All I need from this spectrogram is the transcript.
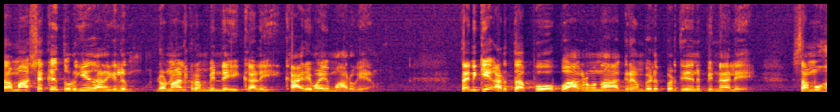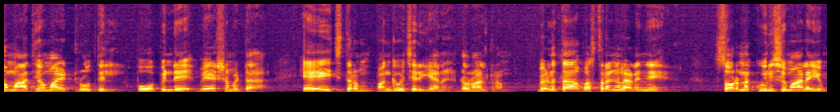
തമാശക്ക് തുടങ്ങിയതാണെങ്കിലും ഡൊണാൾഡ് ട്രംപിന്റെ ഈ കളി കാര്യമായി മാറുകയാണ്. തനിക്ക് അടുത്ത പോപ്പ് ആകണമെന്ന ആഗ്രഹം വെളിപ്പെടുത്തിയതിന് പിന്നാലെ സമൂഹ മാധ്യമമായ ട്രൂത്തിൽ പോപ്പിന്റെ വേഷമിട്ട എ ഐ ചിത്രം പങ്കുവച്ചിരിക്കുകയാണ് ഡൊണാൾഡ് ട്രംപ്. വെളുത്ത വസ്ത്രങ്ങൾ അണിഞ്ഞ് സ്വർണ കുരിശുമാലയും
